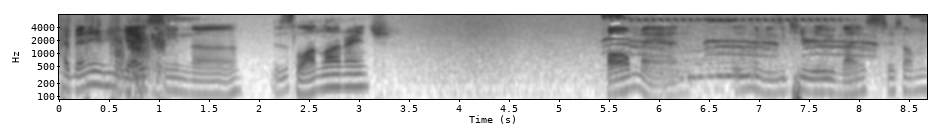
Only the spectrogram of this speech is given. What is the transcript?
Have any of you guys seen uh is this Lon Lon Ranch? Oh man. Isn't the music here really nice or something?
